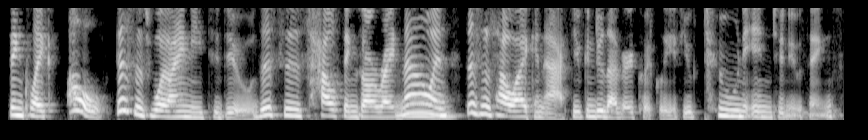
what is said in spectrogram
think like, oh, this is what I need to do. This is how things are right now. And mm. this is how I can act. You can do that very quickly if you tune into new things.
